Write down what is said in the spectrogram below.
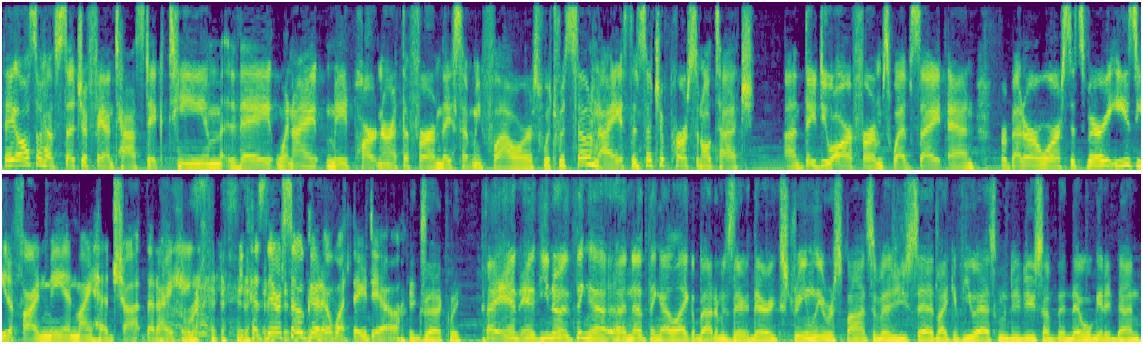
They also have such a fantastic team. They, when I made partner at the firm, they sent me flowers, which was so nice and such a personal touch. Uh, they do our firm's website, and for better or worse, it's very easy to find me in my headshot that I hate right. because they're so good at what they do. Exactly, and and you know the thing, uh, another thing I like about them is they're they're extremely responsive, as you said. Like if you ask them to do something, they will get it done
